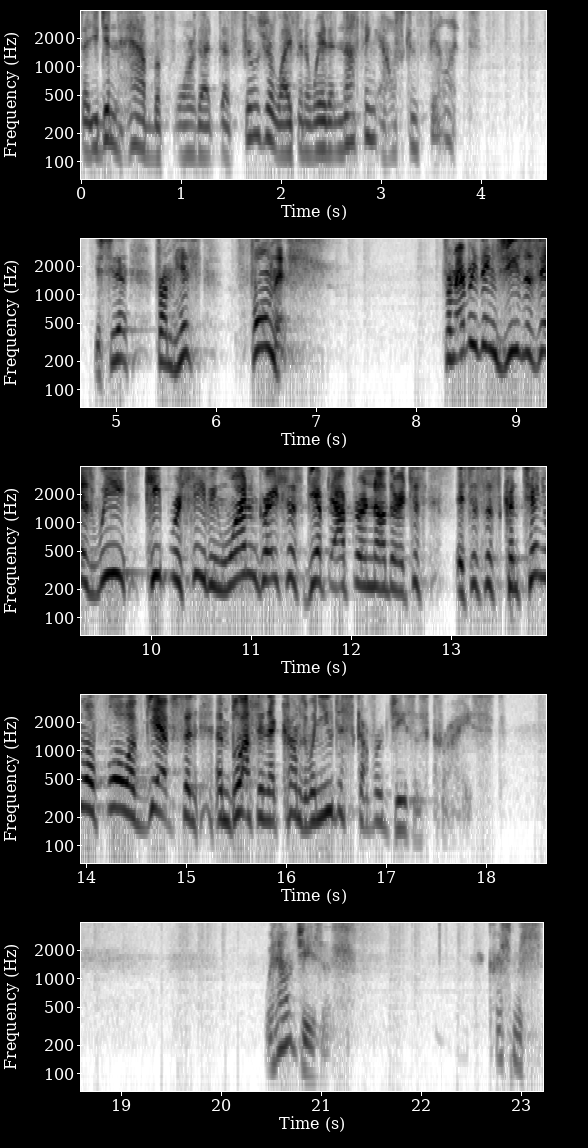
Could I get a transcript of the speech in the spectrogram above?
that you didn't have before that, that fills your life in a way that nothing else can fill it. You see that? From his fullness, from everything Jesus is, we keep receiving one gracious gift after another. It just, it's just this continual flow of gifts and, and blessing that comes when you discover Jesus Christ. Without Jesus, Christmas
